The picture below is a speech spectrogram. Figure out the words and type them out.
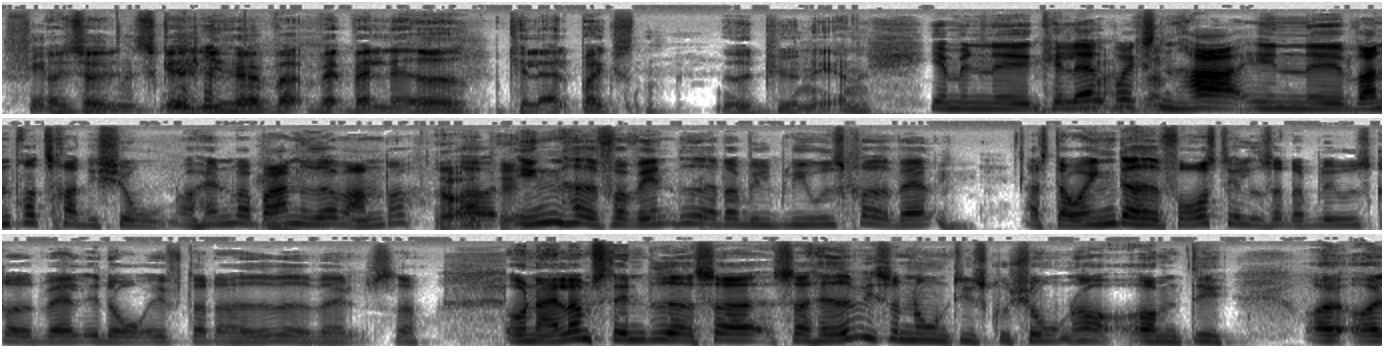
fem Og så skal jeg lige høre, hvad, hvad, hvad lavede Kjell Albrechtsen nede i Pyreneerne? Jamen, øh, Kjell Albrechtsen har en øh, vandretradition, og han var bare nede at vandre. Og okay. ingen havde forventet, at der ville blive udskrevet valg. Altså, der var ingen, der havde forestillet sig, at der blev udskrevet et valg et år efter, der havde været valg. Så under alle omstændigheder, så, så havde vi sådan nogle diskussioner om det. Og, og,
